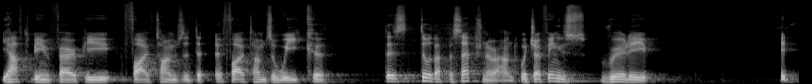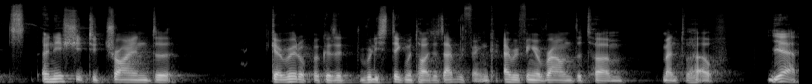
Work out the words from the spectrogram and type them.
you have to be in therapy five times a d- uh, five times a week. There's still that perception around, which I think is really it's an issue to try and uh, get rid of because it really stigmatizes everything, everything around the term mental health. Yeah,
